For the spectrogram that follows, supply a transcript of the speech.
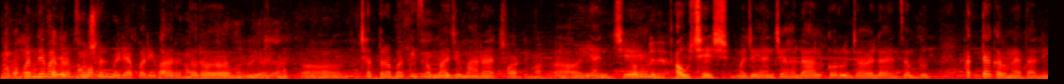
वंदे मातरम सोशल मीडिया परिवार तर छत्रपती संभाजी महाराज यांचे अवशेष म्हणजे यांचे हलाल करून ज्यावेळेला यांचा मृत हत्या करण्यात आली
